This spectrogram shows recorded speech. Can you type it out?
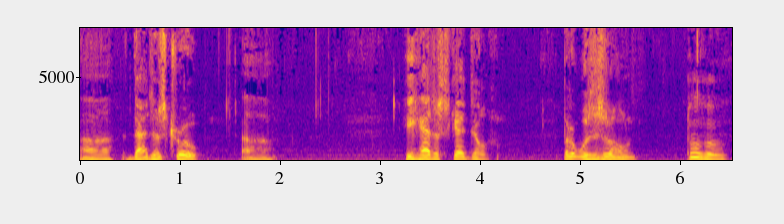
Uh, that is true. Uh, he had a schedule, but it was his own. Mm-hmm.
